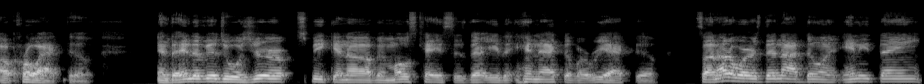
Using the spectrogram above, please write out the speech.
or proactive. And the individuals you're speaking of, in most cases, they're either inactive or reactive. So, in other words, they're not doing anything,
